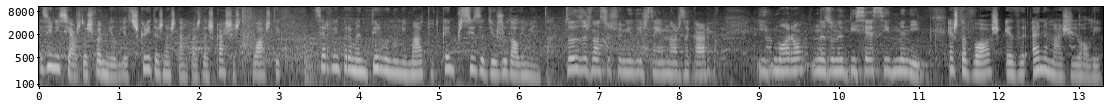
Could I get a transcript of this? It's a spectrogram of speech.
As iniciais das famílias escritas nas tampas das caixas de plástico servem para manter o anonimato de quem precisa de ajuda alimentar. Todas as nossas famílias têm menores a cargo e moram na zona de Bicesse e de Manique. Esta voz é de Ana Maggioli,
